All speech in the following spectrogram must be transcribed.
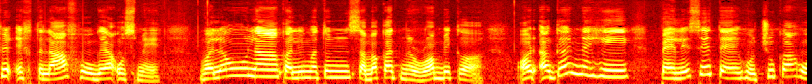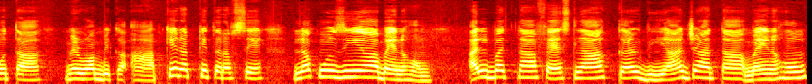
फिर इख्तलाफ हो गया उसमें। वलौला कलिमतुन सबक़त में रबिक और अगर नहीं, पहले से तय हो चुका होता, मैं रब का आपके रब की तरफ़ से लकुजिया बैनहम। अलबत्ता फ़ैसला कर दिया जाता बैनहम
